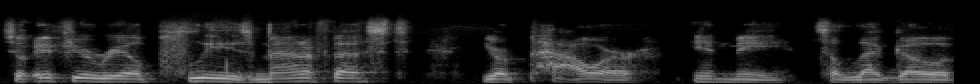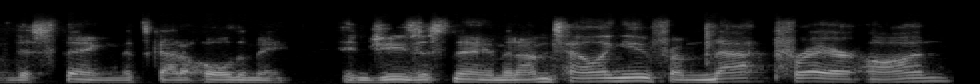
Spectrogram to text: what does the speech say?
So if you're real, please manifest your power in me to let go of this thing that's got a hold of me in Jesus' name." And I'm telling you, from that prayer on,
